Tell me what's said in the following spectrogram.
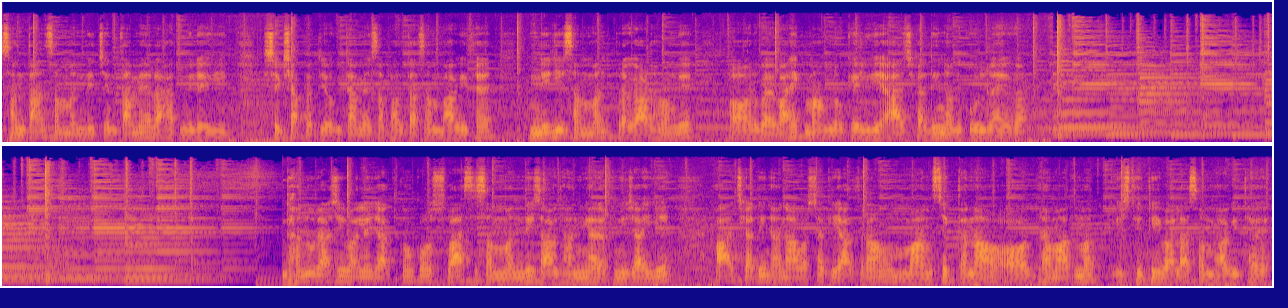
संतान संबंधी चिंता में राहत मिलेगी। शिक्षा प्रतियोगिता में सफलता संभावित है। निजी संबंध प्रगाढ़ होंगे और वैवाहिक मामलों के लिए आज का दिन अनुकूल रहेगा। धनु राशि वाले जातकों को स्वास्थ्य संबंधी सावधानियाँ रखनी चाहिए। आज का दिन अनावश्यक यात्राओं, मानसिक तनाव और भ्रमात्मक स्थिति वाला संभावित है।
